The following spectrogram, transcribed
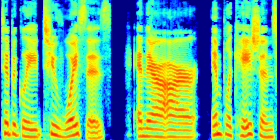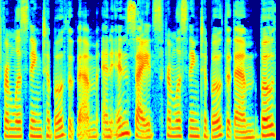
typically two voices, and there are implications from listening to both of them and insights from listening to both of them, both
